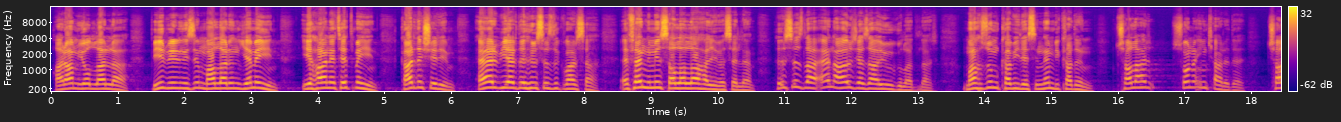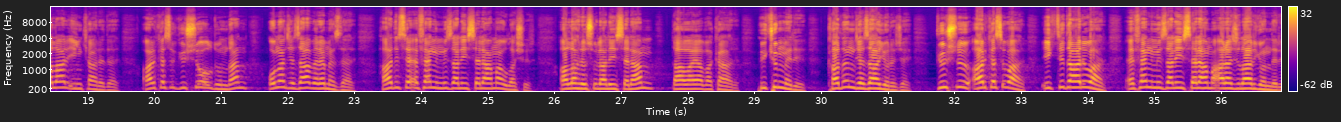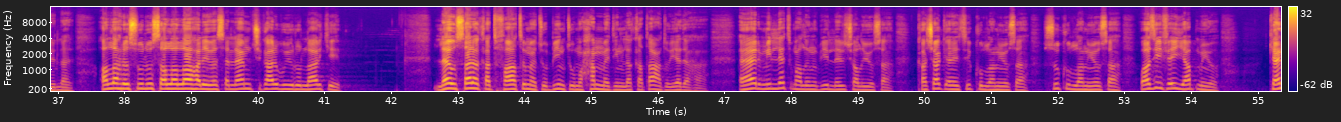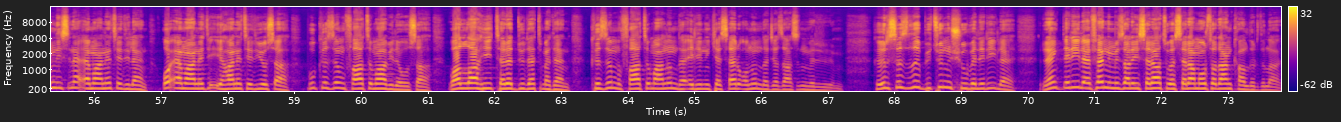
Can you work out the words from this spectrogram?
Haram yollarla birbirinizin mallarını yemeyin, ihanet etmeyin. Kardeşlerim, eğer bir yerde hırsızlık varsa, Efendimiz sallallahu aleyhi ve sellem hırsızla en ağır cezayı uyguladılar. Mahzum kabilesinden bir kadın çalar sonra inkar eder. Çalar inkar eder. Arkası güçlü olduğundan ona ceza veremezler. Hadise Efendimiz Aleyhisselam'a ulaşır. Allah Resulü Aleyhisselam davaya bakar. Hüküm verir. Kadın ceza görecek. Güçlü, arkası var, iktidarı var. Efendimiz Aleyhisselam'a aracılar gönderirler. Allah Resulü sallallahu aleyhi ve sellem çıkar buyururlar ki Lev sarakat Fatımetu bintu Muhammedin lekata'tu yedeha. Eğer millet malını birileri çalıyorsa, kaçak elektrik kullanıyorsa, su kullanıyorsa, vazifeyi yapmıyor, kendisine emanet edilen o emaneti ihanet ediyorsa bu kızım Fatıma bile olsa vallahi tereddüt etmeden kızım Fatıma'nın da elini keser onun da cezasını veririm. Hırsızlığı bütün şubeleriyle renkleriyle Efendimiz Aleyhisselatü Vesselam ortadan kaldırdılar.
